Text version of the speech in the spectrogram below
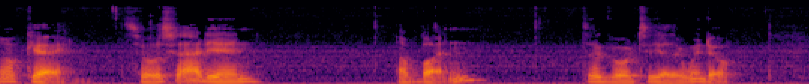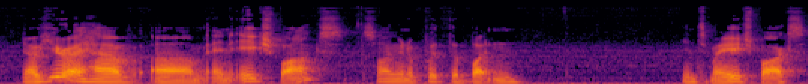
Okay, so let's add in a button to go to the other window. Now here I have um, an H-box, so I'm going to put the button into my H-box,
